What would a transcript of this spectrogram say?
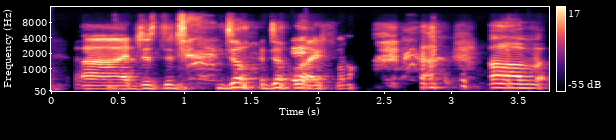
uh, just delightful. um,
